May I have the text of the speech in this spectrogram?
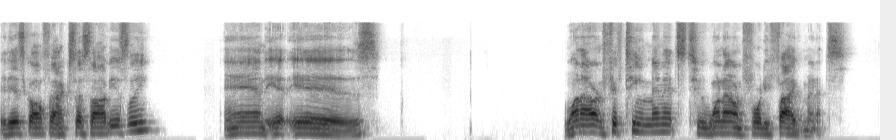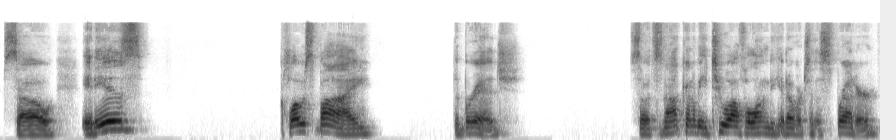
it is Gulf access, obviously, and it is one hour and 15 minutes to one hour and 45 minutes. So it is close by the bridge. So it's not going to be too awful long to get over to the spreader.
